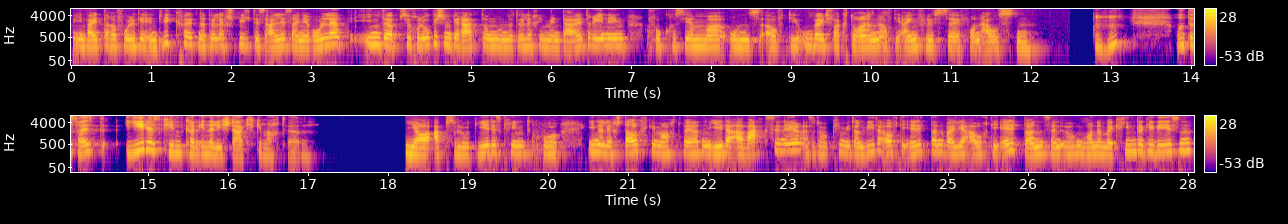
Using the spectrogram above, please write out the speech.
in weiterer Folge entwickelt. Natürlich spielt das alles eine Rolle. In der psychologischen Beratung und natürlich im Mentaltraining fokussieren wir uns auf die Umweltfaktoren, auf die Einflüsse von außen. Mhm. Und das heißt, jedes Kind kann innerlich stark gemacht werden. Ja, absolut. Jedes Kind kann innerlich stark gemacht werden. Jeder Erwachsene, also da komme ich dann wieder auf die Eltern, weil ja auch die Eltern sind irgendwann einmal Kinder gewesen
